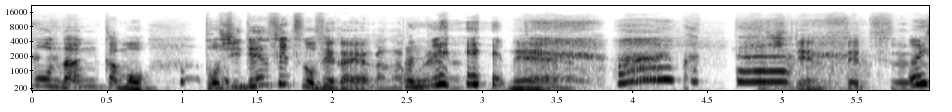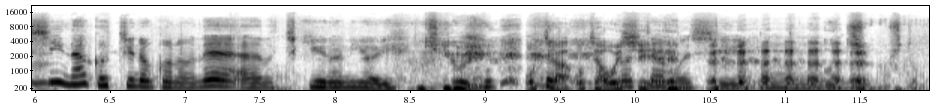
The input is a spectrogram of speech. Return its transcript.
ぼなんかもう都市伝説の世界やかな、これ。ねえ。伝説。美味しいな、こっちのこのね、あの、地球の匂い。匂い。お茶、お茶美味しい。お茶も美味しい。うん宇宙の人も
